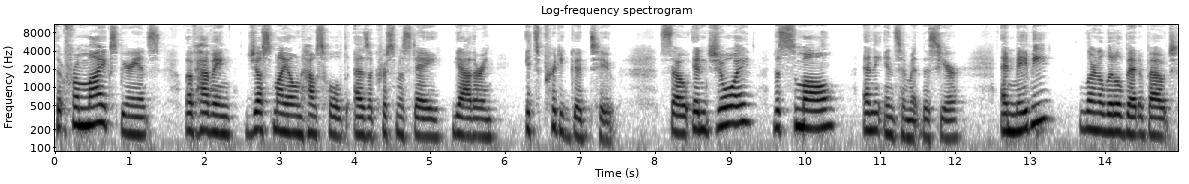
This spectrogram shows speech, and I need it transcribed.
that from my experience of having just my own household as a Christmas Day gathering, it's pretty good too. So enjoy the small and the intimate this year, and maybe learn a little bit about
